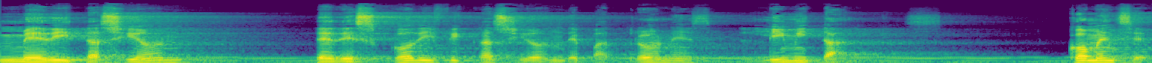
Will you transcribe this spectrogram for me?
Meditación de descodificación de patrones limitantes. Comencemos.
